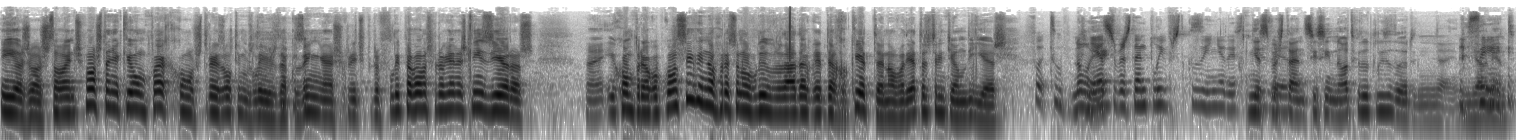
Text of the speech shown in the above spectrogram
E eu, Jorge, estou bem disposto, tenho aqui um pack com os três últimos livros da cozinha, escritos por Filipe, vamos para apenas 15 euros. E como preocupo consigo, ainda ofereço um novo livro da, da Roqueta, Nova Dieta de 31 dias. Foi, tu não conheces é? bastante livros de cozinha, desse Conheço bastante, sim, sim, na ótica do utilizador, idealmente.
